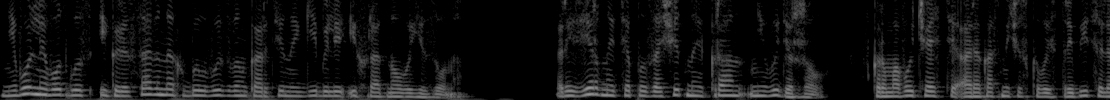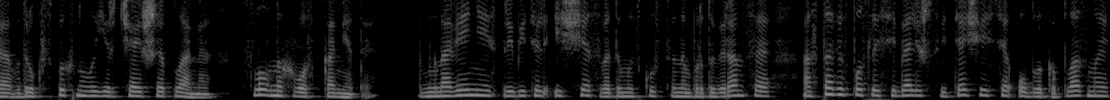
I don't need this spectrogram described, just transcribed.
Невольный возглас Игоря Савиных был вызван картиной гибели их родного Езона. Резервный теплозащитный экран не выдержал. В кормовой части аэрокосмического истребителя вдруг вспыхнуло ярчайшее пламя, словно хвост кометы. В мгновение истребитель исчез в этом искусственном протуберанце, оставив после себя лишь светящееся облако плазмы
